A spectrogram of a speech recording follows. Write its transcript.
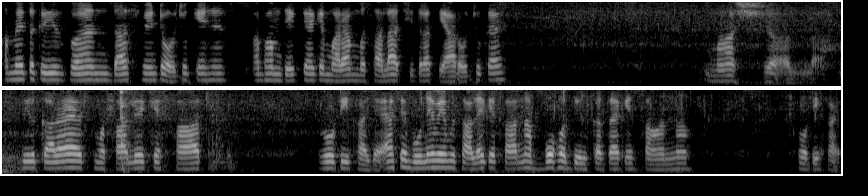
हमें तकरीबन 10 मिनट हो चुके हैं। अब हम देखते हैं कि हमारा मसाला अच्छी तरह तैयार हो चुका है। माशाल्लाह, दिल कर रहा है इस मसाले के साथ रोटी खाई जाए। ऐसे भुने हुए मसाले के साथ ना बहुत दिल करता है कि इंसान ना रोटी खाए।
